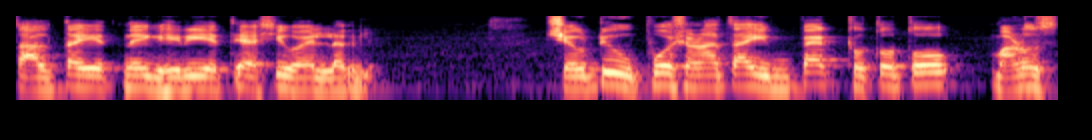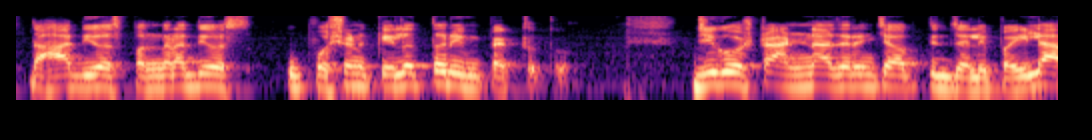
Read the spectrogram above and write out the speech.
चालता येत नाही घेरी येते अशी व्हायला लागली. शेवटी उपोषणाचा इम्पॅक्ट होतो तो माणूस दहा दिवस पंधरा दिवस उपोषण केलं तर इम्पॅक्ट होतो. जी गोष्ट अण्णा हजारेंच्या बाबतीत झाली पहिल्या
